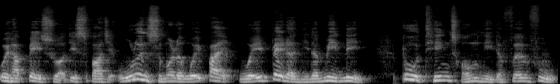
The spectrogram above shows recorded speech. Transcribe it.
为他背书啊！第十八节，无论什么人违背违背了你的命令，不听从你的吩咐，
